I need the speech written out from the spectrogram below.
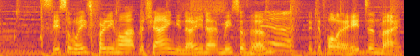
Cecil, he's pretty high up the chain, you know. You don't mess with him. Yeah. Need to pull our heads in, mate.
